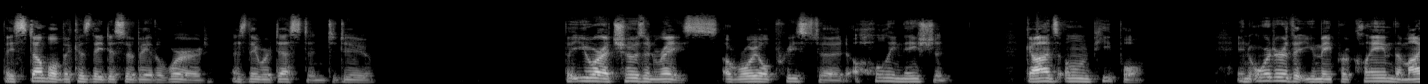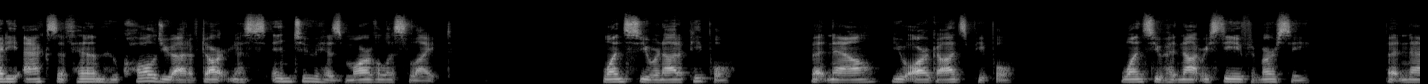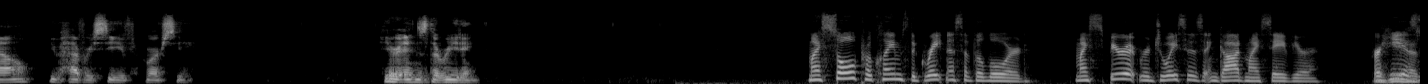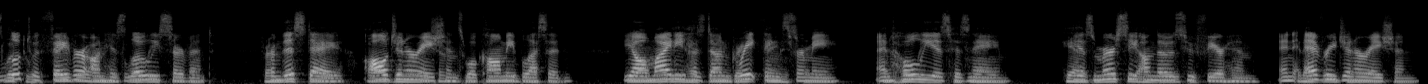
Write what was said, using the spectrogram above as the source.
They stumble because they disobey the word, as they were destined to do. But you are a chosen race, a royal priesthood, a holy nation, God's own people in order that you may proclaim the mighty acts of him who called you out of darkness into his marvelous light. Once you were not a people, but now you are God's people. Once you had not received mercy, but now you have received mercy. Here ends the reading. My soul proclaims the greatness of the Lord. My spirit rejoices in God my Savior for he has looked with favor on his lowly servant. From this day all generations will call me blessed. The Almighty has done great things for me, and holy is his name. He has mercy on those who fear him, in every generation.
